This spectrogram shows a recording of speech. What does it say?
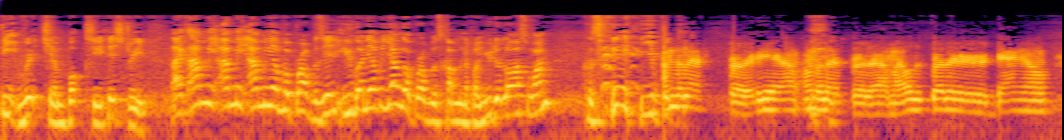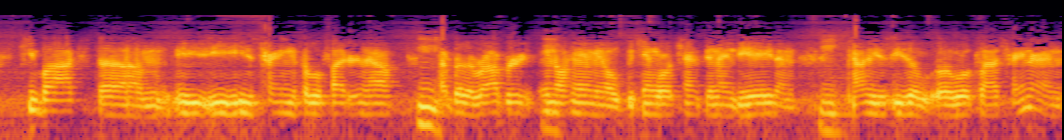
deep, rich in boxing history. Like, I mean, I mean, how many other brothers? You you got any other younger brothers coming up? Are you the last one? Because you. I'm the last brother. Yeah, I'm, I'm the last brother. Uh, my oldest brother Daniel, he boxed. Um, he, he he's training a couple of fighters now. Mm. My brother Robert, you know him, you know, became world champion in '98, and Mm. now he's he's a, a world class trainer, and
